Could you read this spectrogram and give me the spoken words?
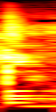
you.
